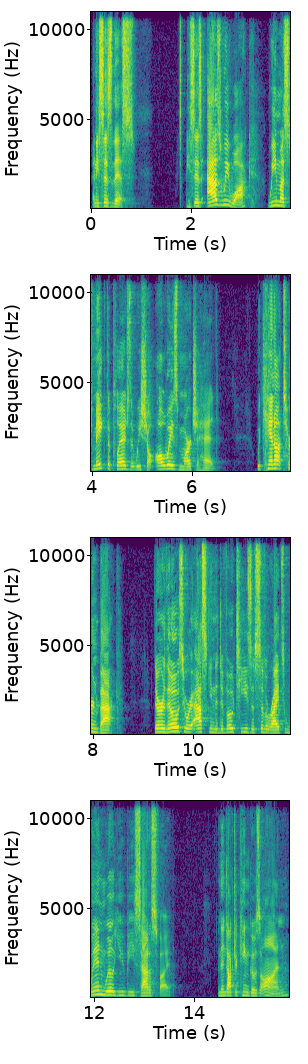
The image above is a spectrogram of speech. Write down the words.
and he says this. He says, "As we walk, we must make the pledge that we shall always march ahead. We cannot turn back. There are those who are asking the devotees of civil rights, when will you be satisfied?" And then Dr. King goes on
